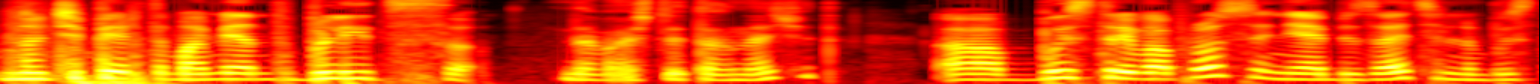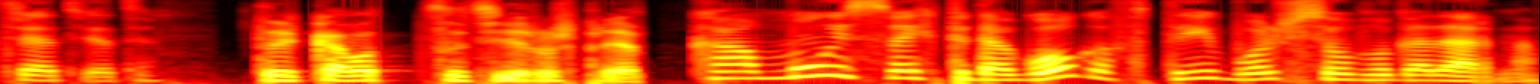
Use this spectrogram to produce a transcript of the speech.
Ну, теперь-то момент блиц. Давай, что это значит? А, быстрые вопросы, не обязательно быстрые ответы. Ты кого цитируешь прям? Кому из своих педагогов ты больше всего благодарна?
